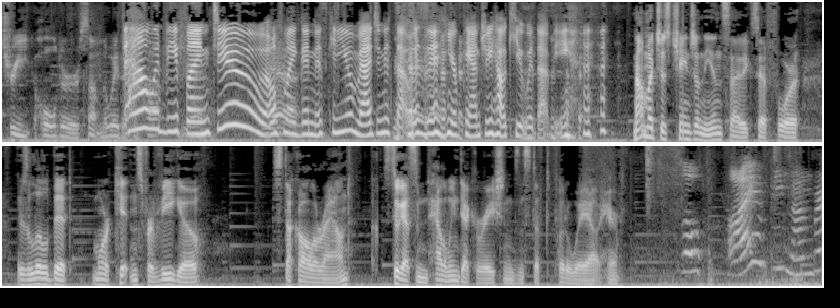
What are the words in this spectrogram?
treat holder or something the way that that would be fun too yeah. oh my goodness can you imagine if that was in your pantry how cute would that be not much has changed on the inside except for there's a little bit more kittens for vigo stuck all around Still got some Halloween decorations and stuff to put away out here. So I remember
